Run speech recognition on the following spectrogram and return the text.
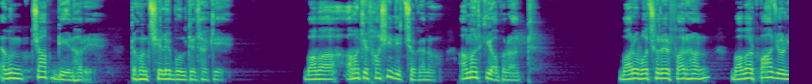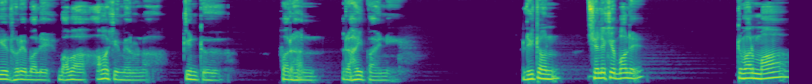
এবং চাপ দিয়ে ধরে। তখন ছেলে বলতে থাকে, বাবা, আমাকে ফাঁসি দিচ্ছ কেন? আমার কি অপরাধ? বারো বছরের ফারহান বাবার পা জড়িয়ে ধরে বলে, বাবা, আমাকে মেরো না। কিন্তু ফারহান রাহাই পায়নি। লিটন ছেলেকে বলে তোমার মা,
